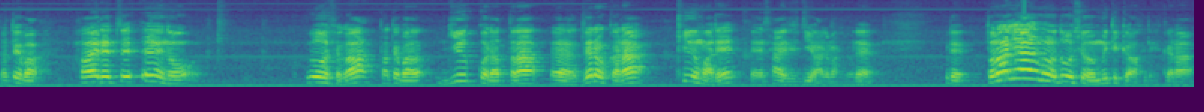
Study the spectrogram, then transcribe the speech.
例えば配列 A の要素が、例えば10個だったら、えー、0から9まで、えー、サイズ10ありますよね。で、隣にあるもの同士を見ていくわけですから、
